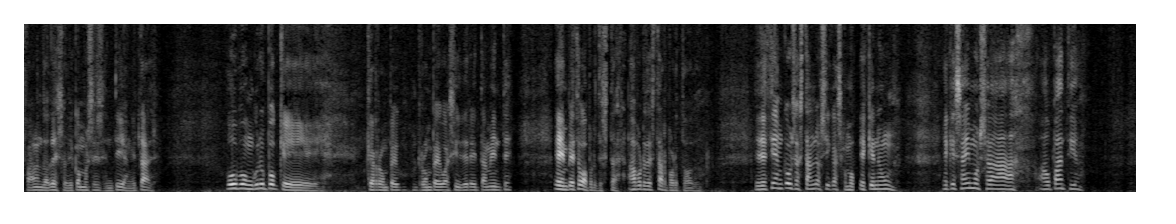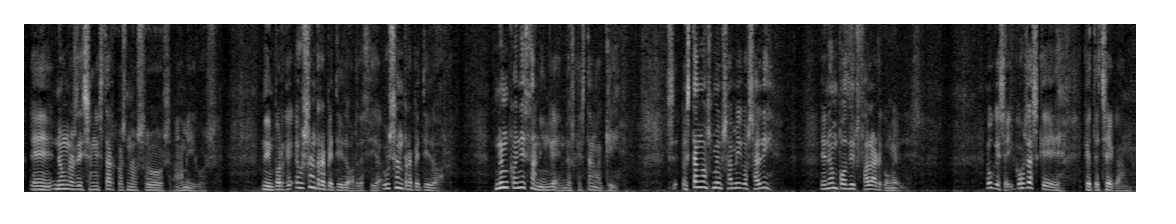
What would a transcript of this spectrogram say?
falando deso, de como se sentían e tal houve un grupo que, que rompeu, rompeu así directamente e empezou a protestar, a protestar por todo. E decían cousas tan lóxicas como é que non é que saímos a, ao patio e non nos deixan estar cos nosos amigos. Nin porque eu son repetidor, decía, eu son repetidor. Non coñezo a ninguén dos que están aquí. Están os meus amigos ali e non podo ir falar con eles. Eu que sei, cousas que, que te chegan.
